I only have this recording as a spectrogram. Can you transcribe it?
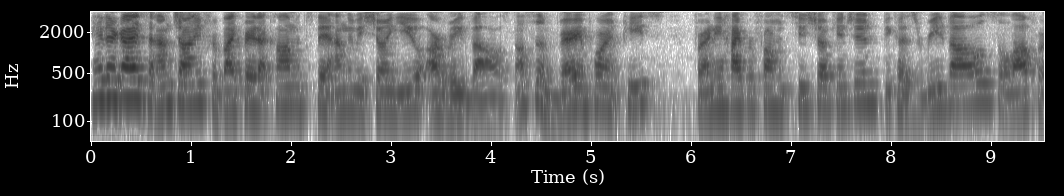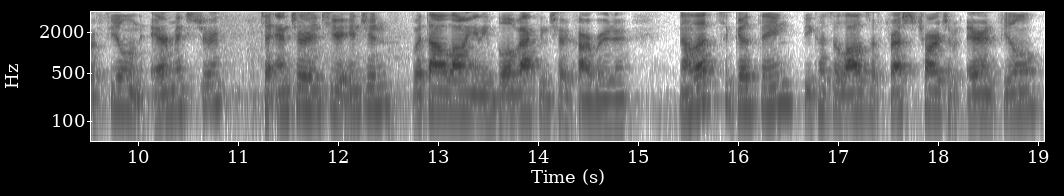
Hey there guys, I'm Johnny for BikeBerry.com and today I'm going to be showing you our reed valves. Now this is a very important piece for any high performance two-stroke engine because reed valves allow for a fuel and air mixture to enter into your engine without allowing any blowback into your carburetor. Now that's a good thing because it allows a fresh charge of air and fuel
